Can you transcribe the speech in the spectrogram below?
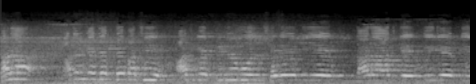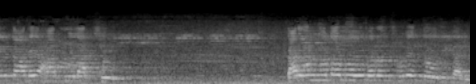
তারা তাদেরকে দেখতে পাচ্ছি, আজকে তৃণমূল ছেড়ে দিয়ে তারা আজকে বিজেপির কাঁধে হাত মিলাচ্ছে। তার অন্যতম উদাহরণ শুভেন্দু অধিকারী।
